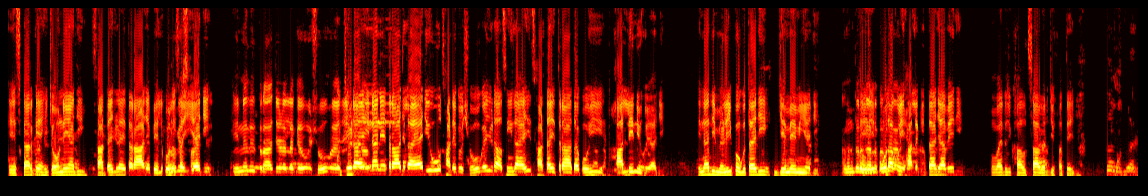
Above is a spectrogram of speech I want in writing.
ਇਸ ਕਰਕੇ ਅਸੀਂ ਚਾਹੁੰਦੇ ਆ ਜੀ, ਸਾਡਾ ਜਿਹੜਾ ਇਤਰਾਜ਼ ਹੈ, ਬਿਲਕੁਲ ਸਹੀ ਹੈ ਜੀ। ਇਹਨਾਂ ਦੇ ਇਤਰਾਜ਼ ਜਿਹੜਾ ਲੱਗਾ ਉਹ ਸ਼ੋਅ ਹੋਇਆ ਜੀ। ਜਿਹੜਾ ਇਹਨਾਂ ਨੇ ਇਤਰਾਜ਼ ਲਾਇਆ ਜੀ ਉਹ ਸਾਡੇ ਕੋਲ ਸ਼ੋਅ ਹੈ ਜਿਹੜਾ ਅਸੀਂ ਲਾਇਆ ਜੀ ਸਾਡਾ ਇਤਰਾਜ਼ ਦਾ ਕੋਈ ਹੱਲ ਹੀ ਨਹੀਂ ਹੋਇਆ ਜੀ। ਇਹਨਾਂ ਦੀ ਮਿਲੀ ਭੁਗਤ ਹੈ ਜੀ ਜਿਵੇਂ ਵੀ ਹੈ ਜੀ। ਅੰਦਰ ਤੇ ਗੱਲ ਉਹਦਾ ਕੋਈ ਹੱਲ ਕੀਤਾ ਜਾਵੇ ਜੀ। ਵਾਹਿਗੁਰੂ ਜੀ ਖਾਲਸਾ ਵਾਹਿਗੁਰੂ ਜੀ ਫਤਿਹ ਜੀ। ਦਾ ਮਾਮਲਾ ਹੈ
